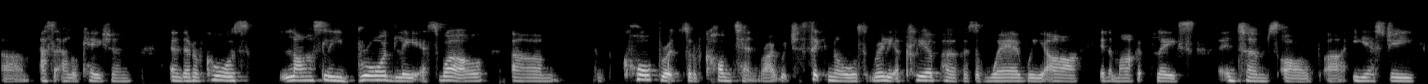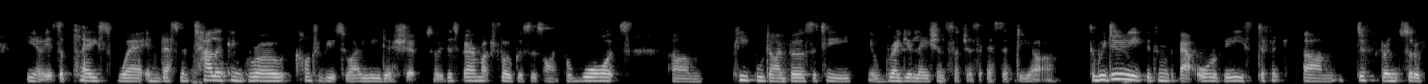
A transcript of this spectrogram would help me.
um, asset allocation, and then of course, lastly, broadly as well, um, corporate sort of content, right, which signals really a clear purpose of where we are in the marketplace in terms of uh, ESG. You know, it's a place where investment talent can grow, it contributes to our leadership. So this very much focuses on awards, um, people diversity, you know, regulations such as SFDR. So we do need to think about all of these different um, different sort of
